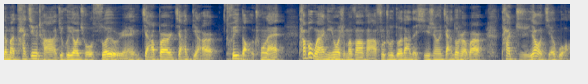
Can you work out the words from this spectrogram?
那么他经常啊就会要求所有人加班加点儿，推倒重来。他不管你用什么方法，付出多大的牺牲，加多少班，他只要结果。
